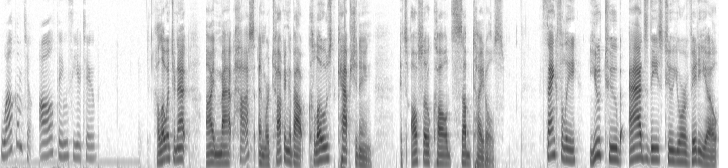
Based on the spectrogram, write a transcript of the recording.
Welcome to All Things YouTube. Hello, Internet. I'm Matt Haas, and we're talking about closed captioning. It's also called subtitles. Thankfully, YouTube adds these to your video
